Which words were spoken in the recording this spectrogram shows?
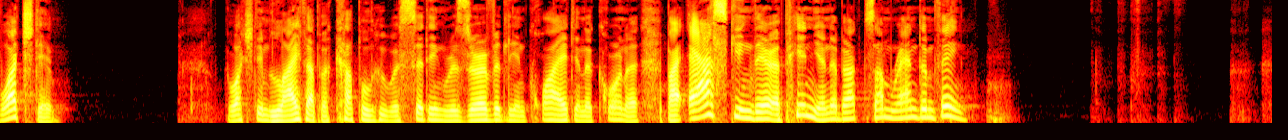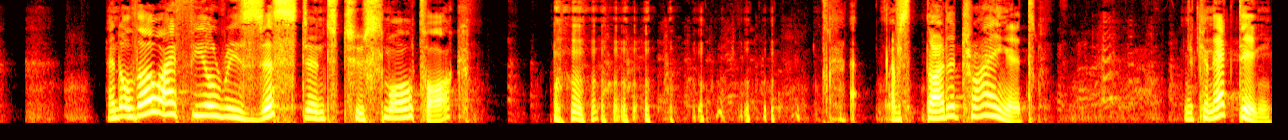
watched him. I watched him light up a couple who were sitting reservedly and quiet in a corner by asking their opinion about some random thing. And although I feel resistant to small talk, I've started trying it. You're connecting.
